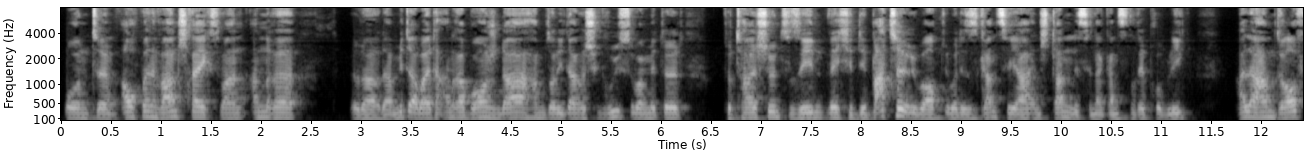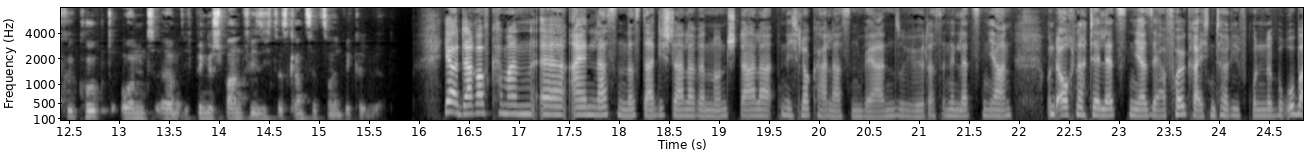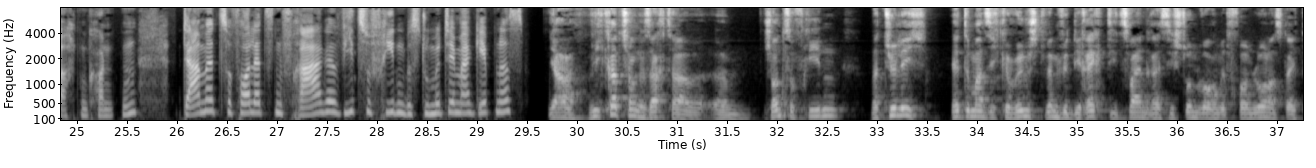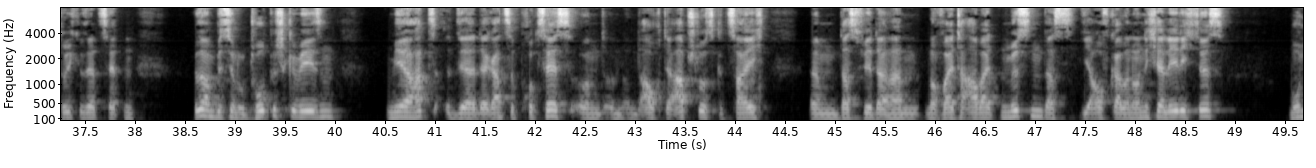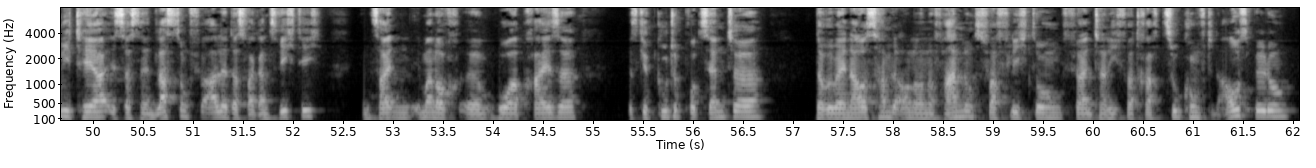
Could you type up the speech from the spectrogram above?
Und ähm, auch bei den Warnstreiks waren andere oder, oder Mitarbeiter anderer Branchen da, haben solidarische Grüße übermittelt. Total schön zu sehen, welche Debatte überhaupt über dieses ganze Jahr entstanden ist in der ganzen Republik. Alle haben drauf geguckt und ähm, ich bin gespannt, wie sich das Ganze jetzt noch entwickeln wird. Ja, und darauf kann man äh, einlassen, dass da die Stahlerinnen und Stahler nicht locker lassen werden, so wie wir das in den letzten Jahren und auch nach der letzten Jahr sehr erfolgreichen Tarifrunde beobachten konnten. Damit zur vorletzten Frage. Wie zufrieden bist du mit dem Ergebnis? Ja, wie ich gerade schon gesagt habe, ähm, schon zufrieden. Natürlich hätte man sich gewünscht, wenn wir direkt die 32-Stunden-Woche mit vollem Lohnausgleich durchgesetzt hätten. Ist ein bisschen utopisch gewesen. Mir hat der, der ganze Prozess und, und, und auch der Abschluss gezeigt, ähm, dass wir daran noch weiter arbeiten müssen, dass die Aufgabe noch nicht erledigt ist. Monetär ist das eine Entlastung für alle, das war ganz wichtig. In Zeiten immer noch äh, hoher Preise. Es gibt gute Prozente. Darüber hinaus haben wir auch noch eine Verhandlungsverpflichtung für einen Tarifvertrag Zukunft in Ausbildung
